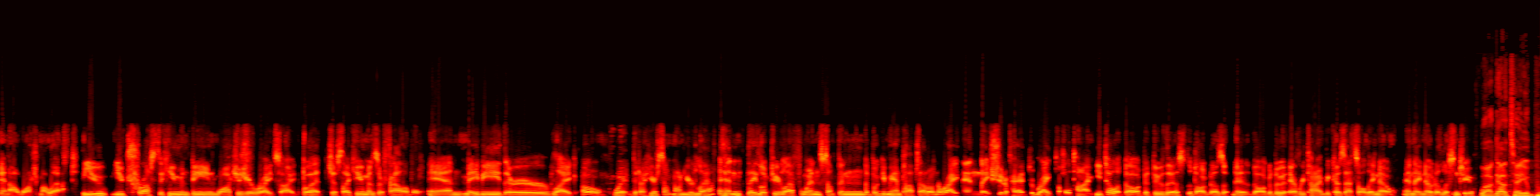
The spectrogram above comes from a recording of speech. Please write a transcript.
and I'll watch my left." You you trust the human being watches your right side, but just like humans, they're fallible, and maybe they're like, "Oh, wait, did I hear something on your left?" And they look to your left when something the boogeyman pops out on the right, and they should have had the right the whole time. You tell a dog to do this, the dog does it. The dog will do it every time because that's all they know, and they know to listen to you. Well, I got to tell you, p-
